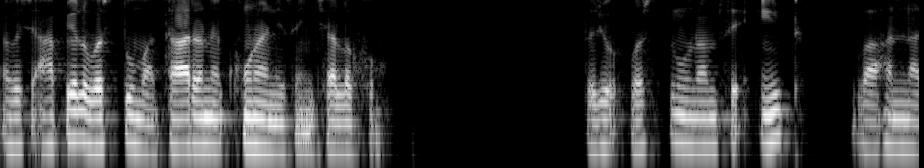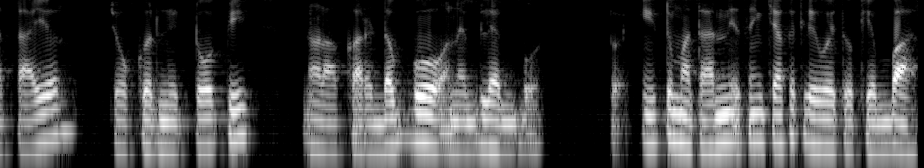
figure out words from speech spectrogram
હવે છે, આપેલ વસ્તુમાં ધાર અને ખૂણાની સંખ્યા લખો. તો જો વસ્તુનું નામ છે ઈંટ, વાહનના ટાયર, ચોકરની ટોપી, નળાકાર ડબ્બો અને બ્લેકબોર્ડ. તો ઈંટમાં ધારની સંખ્યા કેટલી હોય તો કે બાર,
